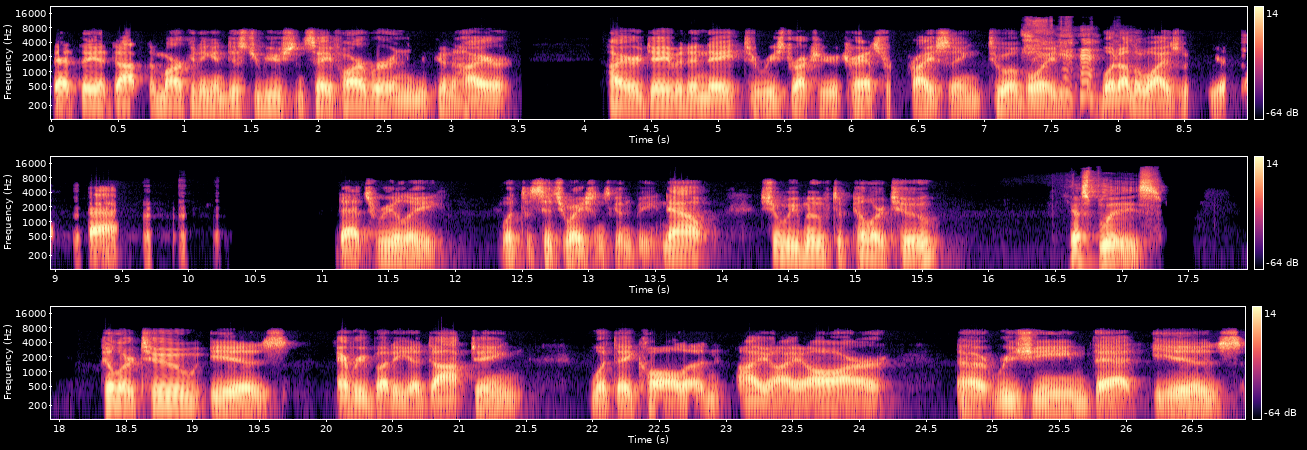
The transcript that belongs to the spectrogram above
that they adopt the marketing and distribution safe harbor, and you can hire hire David and Nate to restructure your transfer pricing to avoid what otherwise would be a attack. That's really what the situation is going to be. Now, should we move to pillar two? Yes, please. Pillar two is everybody adopting what they call an IIR uh, regime that is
